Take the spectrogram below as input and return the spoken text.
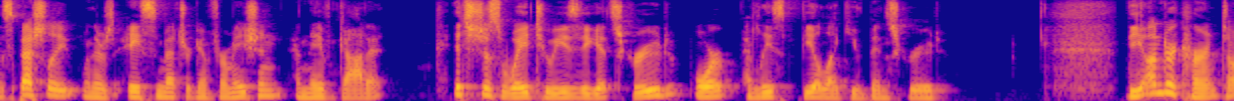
especially when there's asymmetric information and they've got it. It's just way too easy to get screwed, or at least feel like you've been screwed. The undercurrent to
